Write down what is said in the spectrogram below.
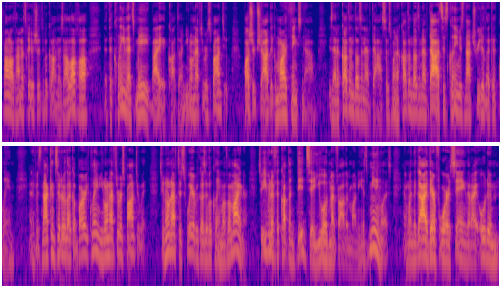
halacha that the claim that's made by a katan, you don't have to respond to. Pashup Shad, the Gemara thinks now, is that a katan doesn't have das. So when a katan doesn't have das, his claim is not treated like a claim. And if it's not considered like a bari claim, you don't have to respond to it. So you don't have to swear because of a claim of a minor. So even if the katan did say, you owed my father money, it's meaningless. And when the guy therefore is saying that I owed him,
